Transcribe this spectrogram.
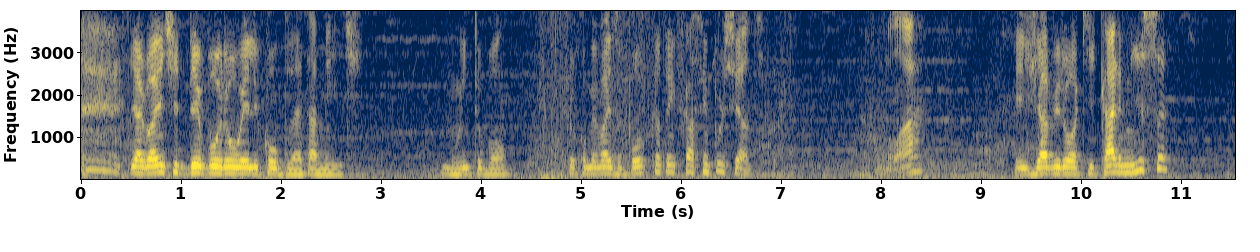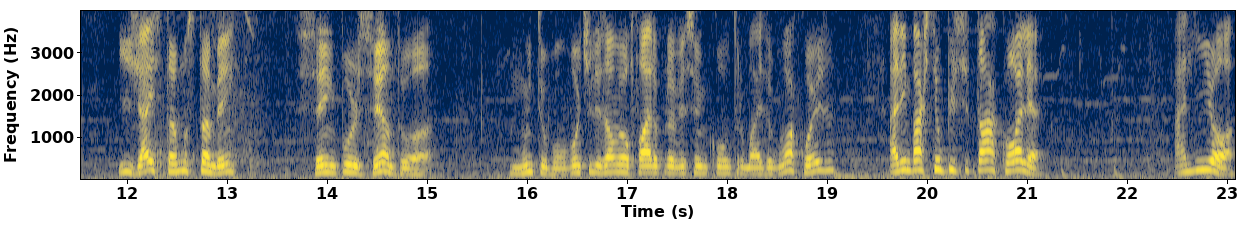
e agora a gente devorou ele completamente. Muito bom. Deixa eu comer mais um pouco porque eu tenho que ficar 100%. Vamos lá. Ele já virou aqui carniça. E já estamos também 100%. Muito bom. Vou utilizar o meu faro para ver se eu encontro mais alguma coisa. Ali embaixo tem um piscitaco, olha. Ali, ó.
